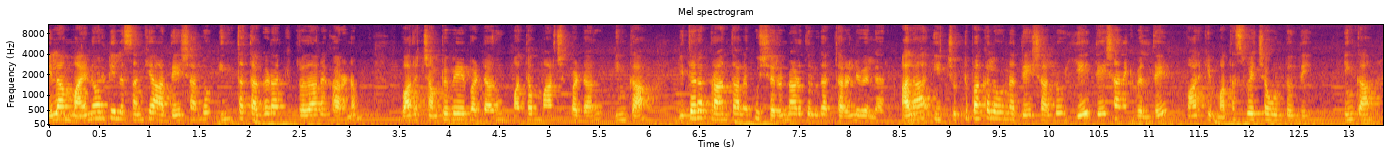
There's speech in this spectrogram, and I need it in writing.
ఇలా మైనారిటీల సంఖ్య ఆ దేశాల్లో ఇంత తగ్గడానికి ప్రధాన కారణం వారు చంపివేయబడ్డారు మతం మార్చబడ్డారు ఇంకా ఇతర ప్రాంతాలకు శరణార్థులుగా తరలి వెళ్ళారు అలా ఈ చుట్టుపక్కల ఉన్న దేశాల్లో ఏ దేశానికి వెళ్తే వారికి మత స్వేచ్ఛ ఉంటుంది? ఇంకా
